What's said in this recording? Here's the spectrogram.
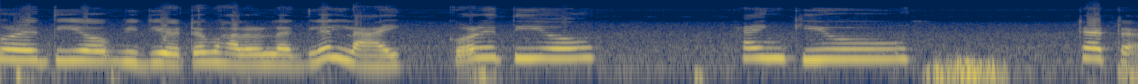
করে দিও, ভিডিওটা ভালো লাগলে লাইক করে দিও। থ্যাংক ইউ টাটা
